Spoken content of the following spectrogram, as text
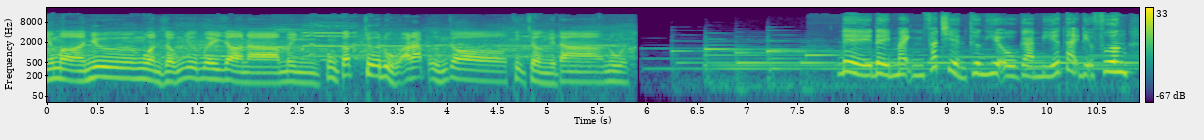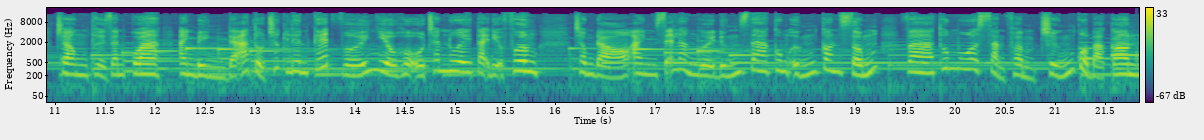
Nhưng mà như nguồn giống như bây giờ là mình cung cấp chưa đủ đáp ứng cho thị trường người ta nuôi. Để đẩy mạnh phát triển thương hiệu gà mía tại địa phương, trong thời gian qua, anh Bình đã tổ chức liên kết với nhiều hộ chăn nuôi tại địa phương. Trong đó, anh sẽ là người đứng ra cung ứng con sống và thu mua sản phẩm trứng của bà con.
